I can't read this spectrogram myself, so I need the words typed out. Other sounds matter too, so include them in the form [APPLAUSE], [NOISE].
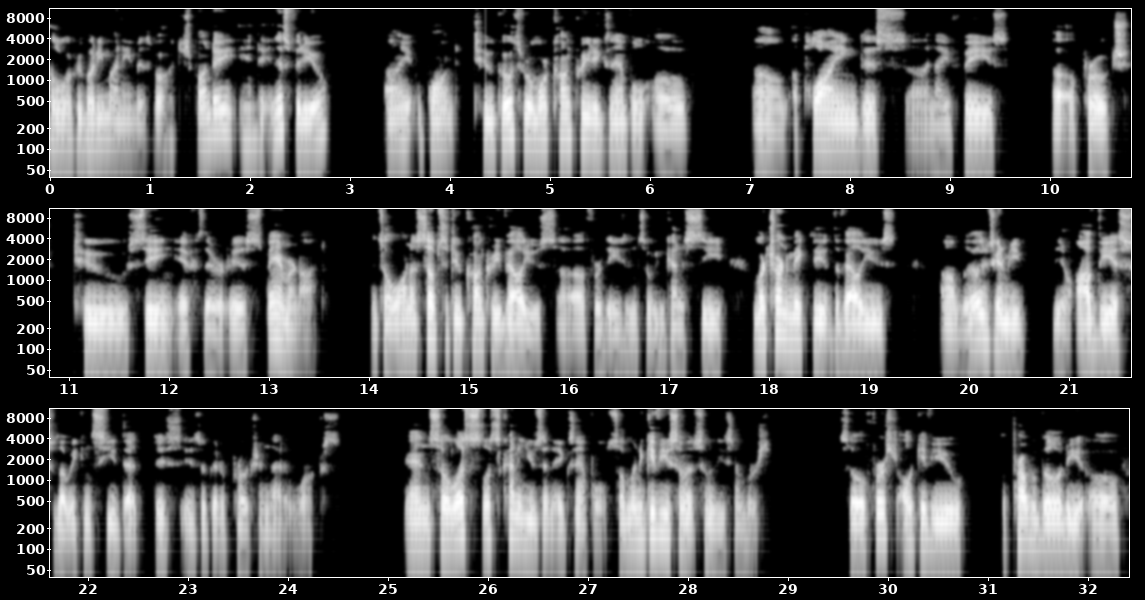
Hello everybody, my name is Mohit Deshpande and in this video I want to go through a more concrete example of um, applying this uh, naive Bayes uh, approach to seeing if there is spam or not. And so I want to substitute concrete values uh, for these and so we can kind of see, I'm trying to make the, the values, um, the values going to be you know obvious so that we can see that this is a good approach and that it works. And so let's let's kind of use an example. So I'm going to give you some, some of these numbers. So first I'll give you the probability of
